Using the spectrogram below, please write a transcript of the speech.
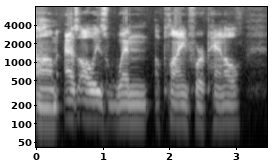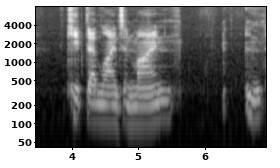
Um, as always, when applying for a panel, keep deadlines in mind and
